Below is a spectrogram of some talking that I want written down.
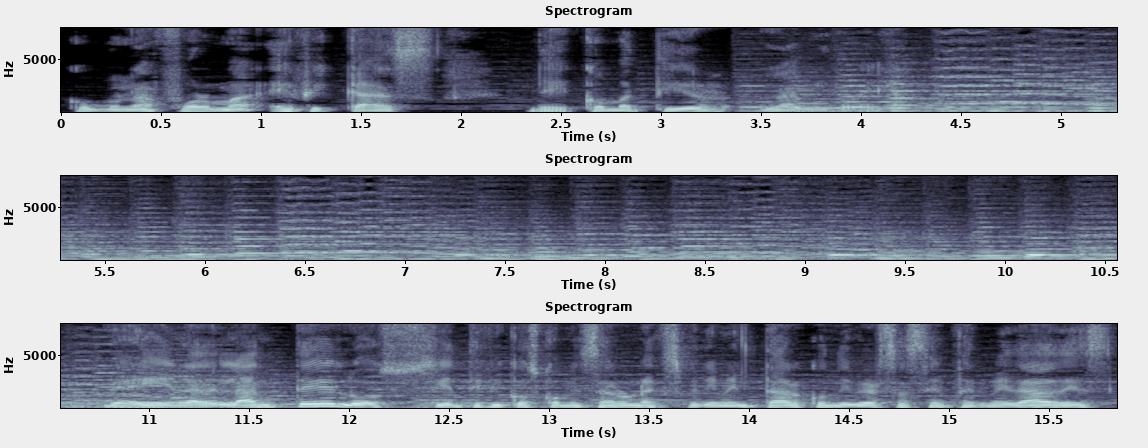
como una forma eficaz de combatir la viruela. De ahí en adelante, los científicos comenzaron a experimentar con diversas enfermedades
